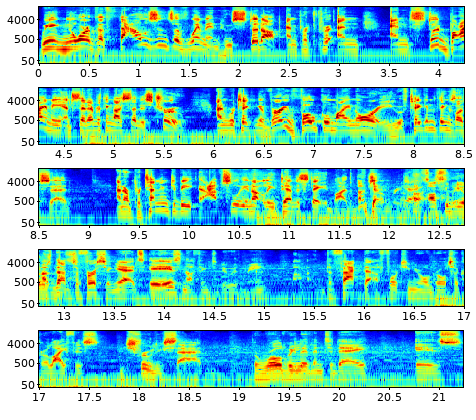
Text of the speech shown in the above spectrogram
We ignore the thousands of women who stood up and, and, and stood by me and said everything I said is true. And we're taking a very vocal minority who have taken the things I've said and are pretending to be absolutely and utterly devastated by them Okay. for some reason. I'll- I'll see what Uh, That's the first thing. Yeah, it's, it is nothing to do with me. Uh, the fact that a 14 year old girl took her life is truly sad. The world we live in today is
